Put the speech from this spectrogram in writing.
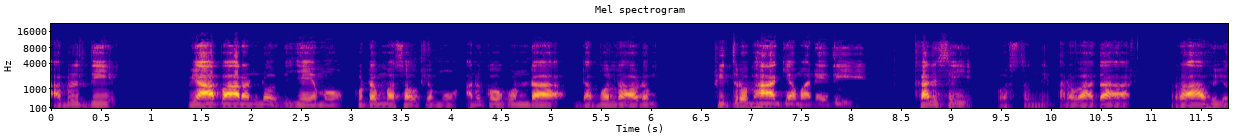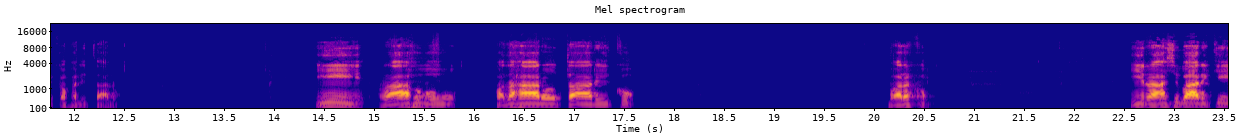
అభివృద్ధి వ్యాపారంలో విజయము కుటుంబ సౌఖ్యము అనుకోకుండా డబ్బులు రావడం పితృభాగ్యం అనేది కలిసి వస్తుంది. తర్వాత రాహు యొక్క ఫలితాలు. ఈ రాహువు పదహారో తారీఖు వరకు ఈ రాశి వారికి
